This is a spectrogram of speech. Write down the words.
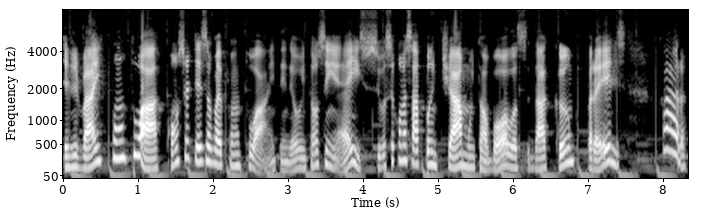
ele vai pontuar, com certeza vai pontuar, entendeu? Então, assim, é isso. Se você começar a pantear muito a bola, se dá campo para eles, cara,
